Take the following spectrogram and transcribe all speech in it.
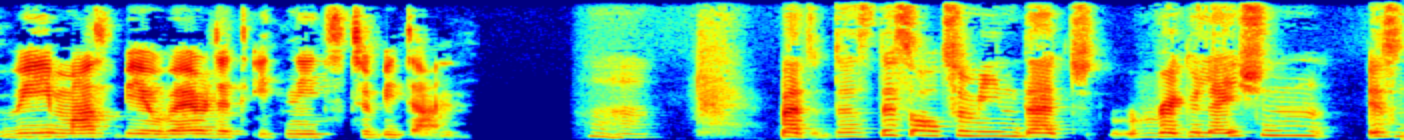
we must be aware that it needs to be done. Mm-hmm. But does this also mean that regulation is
